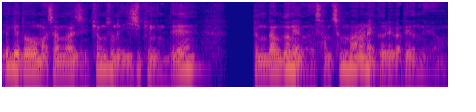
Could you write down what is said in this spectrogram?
여기도 마찬가지 평수는 20평인데 평당 금액은 3천만 원에 거래가 되었네요.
